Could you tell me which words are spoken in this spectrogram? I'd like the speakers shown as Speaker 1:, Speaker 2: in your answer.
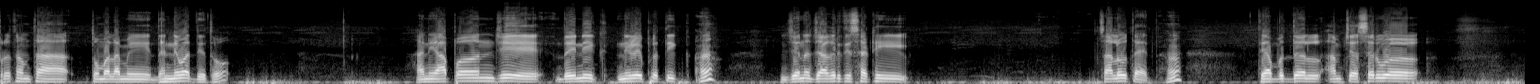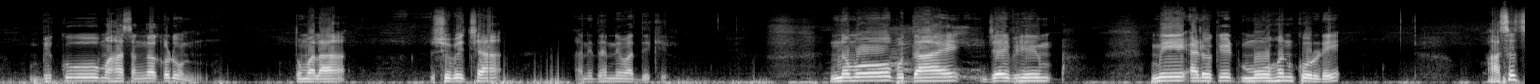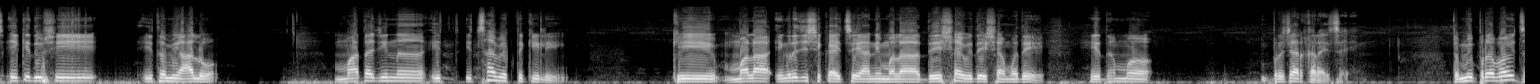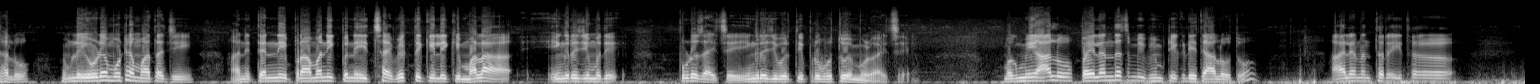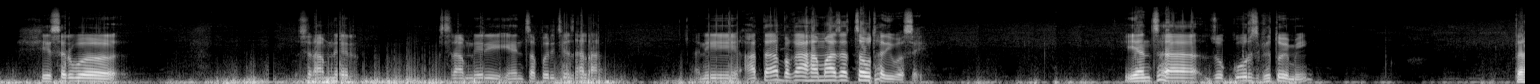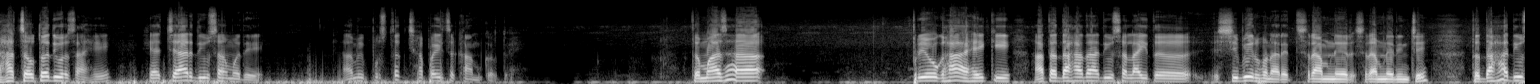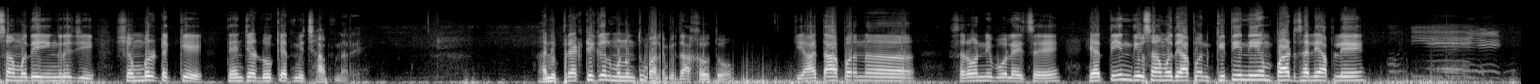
Speaker 1: प्रथमतः तुम्हाला मी धन्यवाद देतो. आणि आपण जे दैनिक निळे प्रतीक हां? जनजागृतीसाठी चालवत आहेत हां? त्याबद्दल आमच्या सर्व भिक्खू महासंघाकडून तुम्हाला शुभेच्छा. आणि धन्यवाद देखील. नमो बुद्धाय जय भीम. मी ॲडव्होकेट मोहन कोरडे. असंच एके दिवशी इथं मी आलो. माताजीनं इच इच्छा व्यक्त केली की मला इंग्रजी शिकायचे आणि मला देशाविदेशामध्ये हे धम्म प्रचार करायचा आहे तर मी प्रभावित झालो. म्हणलं एवढ्या मोठ्या माताजी आणि त्यांनी प्रामाणिकपणे इच्छा व्यक्त केली की मला इंग्रजीमध्ये पुढं जायचं आहे इंग्रजीवरती प्रभुत्व मिळवायचं आहे मग मी आलो. पहिल्यांदाच मी भीमटेकडे इथे आलो होतो. आल्यानंतर इथं हे सर्व श्रामनेर श्रामनेरी यांचा परिचय झाला. आणि आता बघा हा माझा चौथा दिवस आहे. यांचा जो कोर्स घेतो आहे मी तर हा चौथा दिवस आहे. ह्या चार दिवसामध्ये आम्ही पुस्तक छापाईचं काम करतो आहे तर माझा प्रयोग हा आहे की आता दहा दहा दिवसाला इथं शिबिर होणार आहेत श्रामनेर श्रामनेरींचे. तर दहा दिवसामध्ये इंग्रजी शंभर टक्के त्यांच्या डोक्यात मी छापणार आहे. आणि प्रॅक्टिकल म्हणून तुम्हाला मी दाखवतो की आता आपण सर्वांनी बोलायचं आहे ह्या तीन दिवसामध्ये आपण किती नियम पाठ झाले आपले?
